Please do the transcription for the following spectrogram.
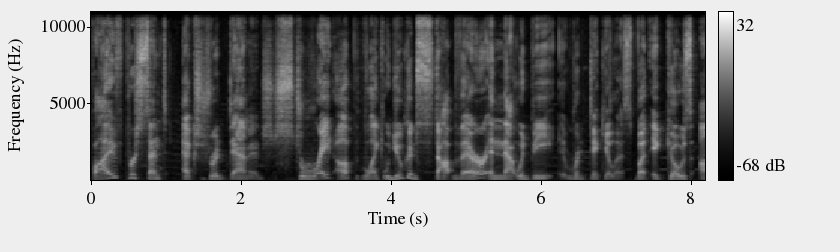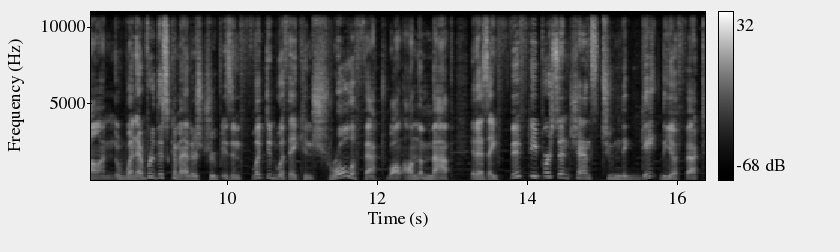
five percent extra damage straight up like you could stop there and that would be ridiculous but it goes on. Whenever this commander's troop is inflicted with a control effect while on the map it has a 50 percent chance to negate the effect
